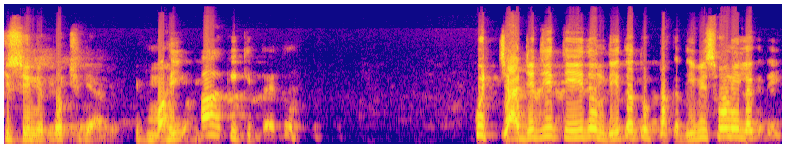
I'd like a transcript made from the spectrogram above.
ਕਿਸੇ ਨੇ ਪੁੱਛ ਲਿਆ ਕਿ ਮਾਈ ਆ ਕੀ ਕੀਤਾ ਤੂੰ? ਕੋਈ ਚੱਜ ਜੀ ਚੀਜ਼ ਹੁੰਦੀ ਤਾਂ ਤੂੰ ਢੱਕਦੀ ਵੀ ਸੋਹਣੀ ਲੱਗਦੀ।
